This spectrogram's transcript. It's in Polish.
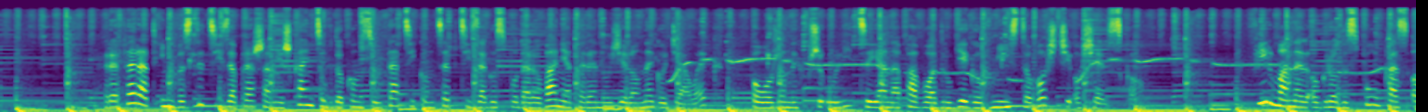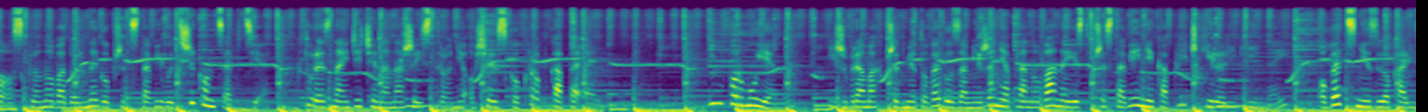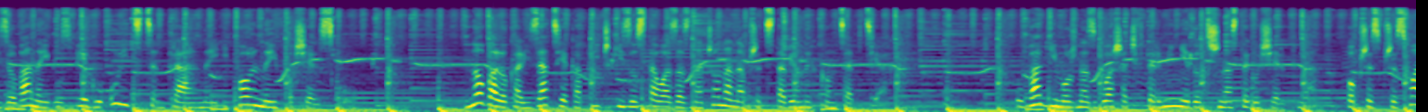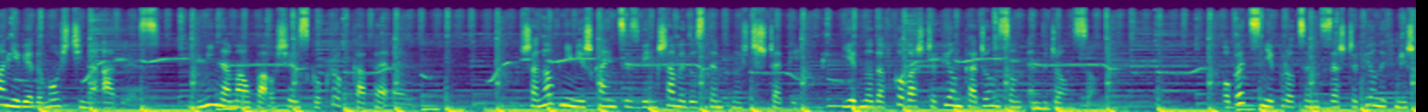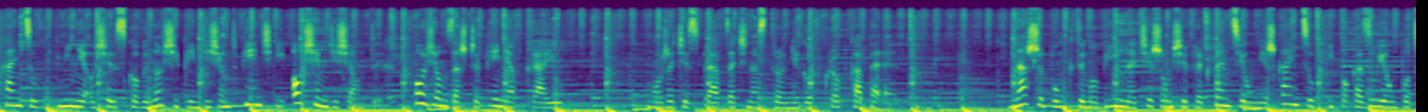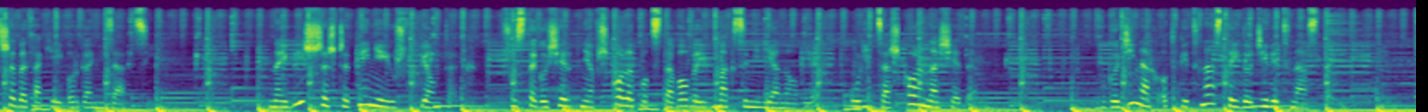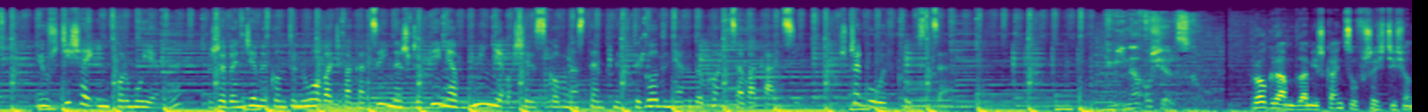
Referat inwestycji zaprasza mieszkańców do konsultacji koncepcji zagospodarowania terenu zielonego działek, położonych przy ulicy Jana Pawła II w miejscowości Osielsko. Firma Nel Ogrody Spółka z OO Sklonowa Dolnego przedstawiły trzy koncepcje, które znajdziecie na naszej stronie osielsko.pl. Informujemy, iż w ramach przedmiotowego zamierzenia planowane jest przestawienie kapliczki religijnej, obecnie zlokalizowanej u zbiegu ulic Centralnej i Polnej w Osielsku. Nowa lokalizacja kapliczki została zaznaczona na przedstawionych koncepcjach. Uwagi można zgłaszać w terminie do 13 sierpnia poprzez przesłanie wiadomości na adres gmina.małpaosielsko.pl Szanowni mieszkańcy, zwiększamy dostępność szczepień. Jednodawkowa szczepionka Johnson Johnson. Obecnie procent zaszczepionych mieszkańców w gminie Osielsko wynosi 55,8. Poziom zaszczepienia w kraju możecie sprawdzać na stronie gov.pl. Nasze punkty mobilne cieszą się frekwencją mieszkańców i pokazują potrzebę takiej organizacji. Najbliższe szczepienie już w piątek, 6 sierpnia w szkole podstawowej w Maksymilianowie, ulica Szkolna 7. W godzinach od 15 do 19. Już dzisiaj informujemy, że będziemy kontynuować wakacyjne szczepienia w gminie Osielsko w następnych tygodniach do końca wakacji. Szczegóły wkrótce. Gmina Osielską. Program dla mieszkańców 60+.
